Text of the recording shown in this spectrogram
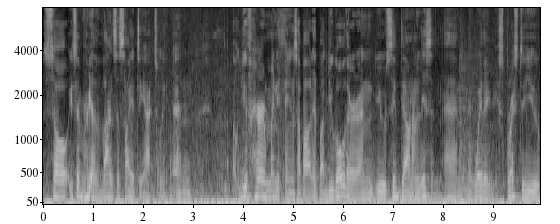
so it's a very advanced society actually, and you've heard many things about it, but you go there and you sit down and listen, and the way they express to you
